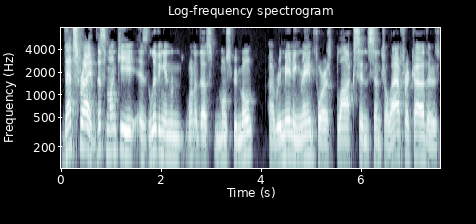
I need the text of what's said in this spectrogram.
That's right. This monkey is living in one of the most remote uh, remaining rainforest blocks in Central Africa. There's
